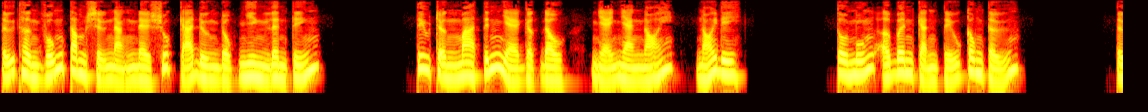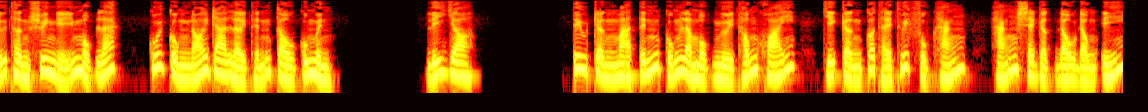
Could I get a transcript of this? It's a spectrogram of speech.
Tử thần vốn tâm sự nặng nề suốt cả đường đột nhiên lên tiếng. Tiêu trần ma tính nhẹ gật đầu, nhẹ nhàng nói, nói đi. Tôi muốn ở bên cạnh tiểu công tử. Tử thần suy nghĩ một lát, cuối cùng nói ra lời thỉnh cầu của mình. Lý do Tiêu Trần Ma Tính cũng là một người thống khoái, chỉ cần có thể thuyết phục hắn, hắn sẽ gật đầu đồng ý.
